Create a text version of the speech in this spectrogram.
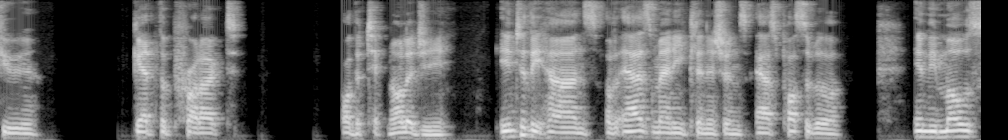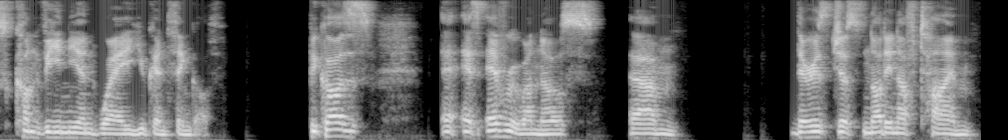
to get the product or the technology into the hands of as many clinicians as possible in the most convenient way you can think of. Because, as everyone knows, um, there is just not enough time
